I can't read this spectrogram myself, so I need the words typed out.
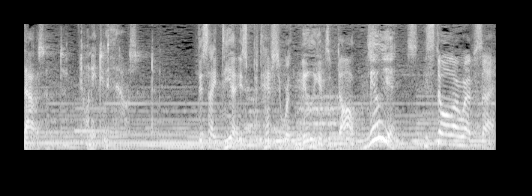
Thousand, twenty-two thousand. This idea is potentially worth millions of dollars. Millions! He stole our website.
